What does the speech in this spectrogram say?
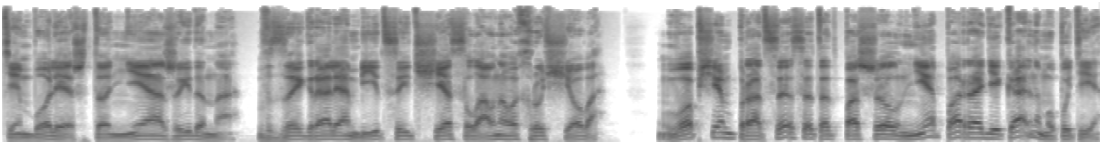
Тем более, что неожиданно взыграли амбиции тщеславного Хрущева. В общем, процесс этот пошел не по радикальному пути,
